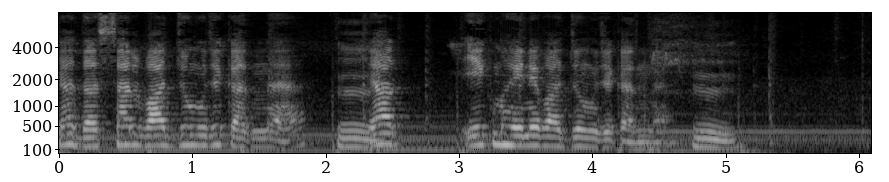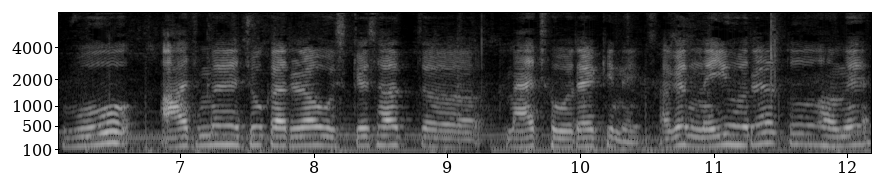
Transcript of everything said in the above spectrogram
क्या दस साल बाद जो मुझे करना है हम्म। या एक महीने बाद जो मुझे करना है हम्म। वो आज मैं जो कर रहा हूँ उसके साथ मैच हो रहा है कि नहीं? अगर नहीं हो रहा है तो हमें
